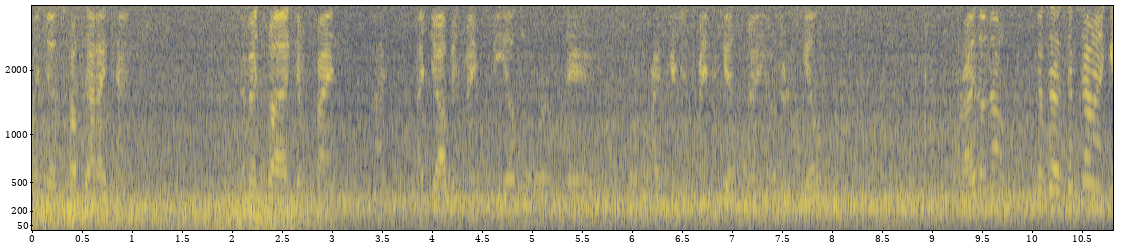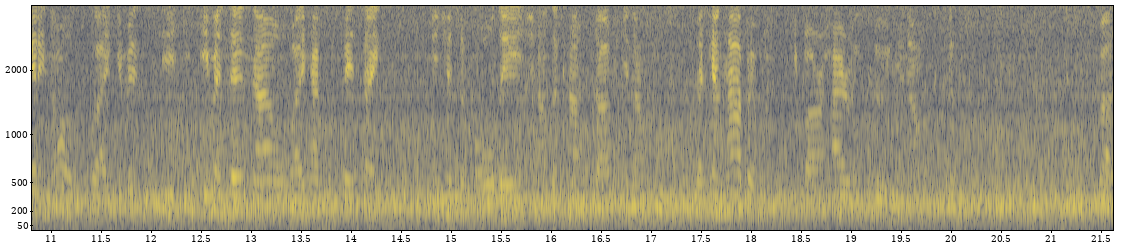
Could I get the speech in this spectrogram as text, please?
I just hope that I can eventually I can find a, job in my field or or I can use my skill my other skills. Or I don't know. Because at the same time I'm getting old, so like even even then now I have to face like issues of old age and all that kind of stuff, you know. That can happen when people are hiring too, you know. Because but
